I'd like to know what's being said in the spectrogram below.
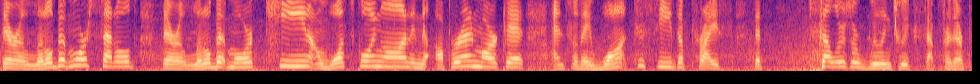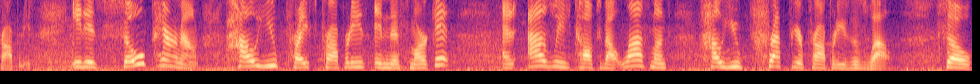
They're a little bit more settled, they're a little bit more keen on what's going on in the upper end market, and so they want to see the price that sellers are willing to accept for their properties. It is so paramount how you price properties in this market. And as we talked about last month, how you prep your properties as well. So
